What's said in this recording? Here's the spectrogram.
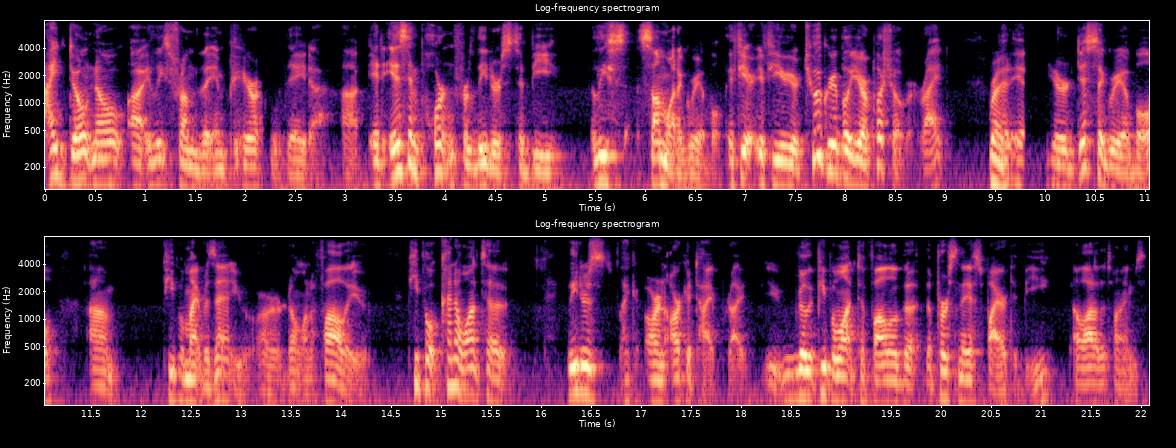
I don't know, uh, at least from the empirical data. Uh, it is important for leaders to be at least somewhat agreeable. If you're if you're too agreeable, you're a pushover, right? Right. But if you're disagreeable, um, people might resent you or don't want to follow you. People kind of want to leaders like are an archetype, right? You really people want to follow the the person they aspire to be a lot of the times,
